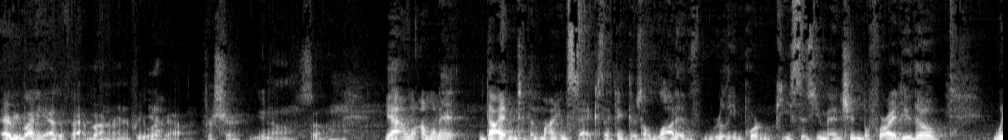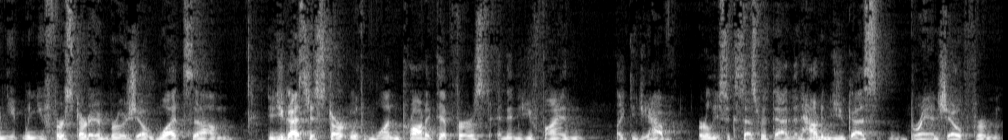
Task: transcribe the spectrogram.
Everybody has a fat burner in a pre-workout. Yeah, for sure. You know. So. Yeah, I, w- I want to dive into the mindset because I think there's a lot of really important pieces you mentioned. Before I do, though, when you when you first started Ambrosia, what um, did you guys just start with one product at first, and then did you find like did you have early success with that? And then how did you guys branch out from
